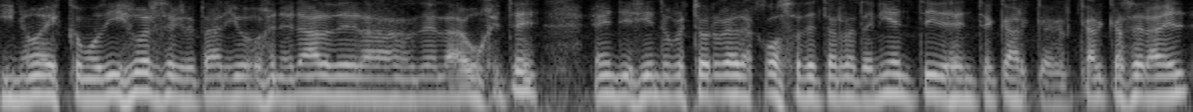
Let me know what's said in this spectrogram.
Y no es como dijo el secretario general de la, de la UGT en diciendo que esto era cosa de terrateniente y de gente carca. El carca será él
